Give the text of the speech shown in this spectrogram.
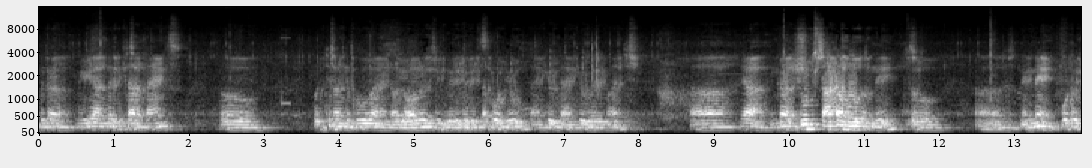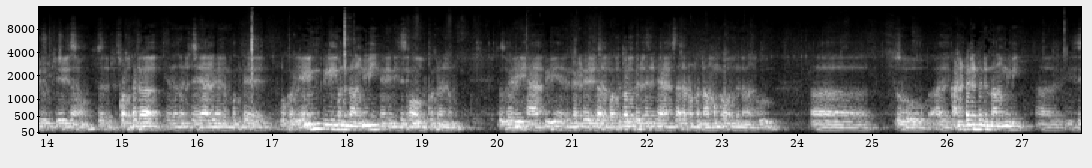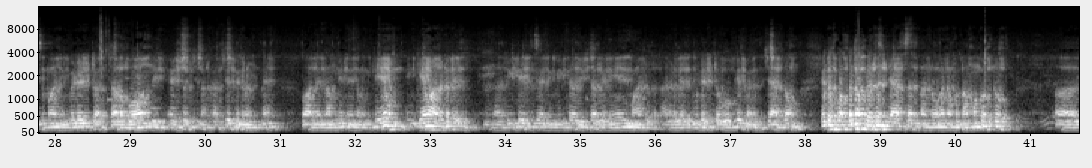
ముందుగా మీడియా అందరికీ చాలా థ్యాంక్స్ వచ్చినందుకు and always very very supportive thank you thank you very much yeah ఇంకా షూట్ స్టార్ట్ అవ్వబోతుంది. సో uh, నిన్నే ఫోటో షూట్ చేసాము సరే కొత్తగా ఏదైనా చేయాలి అనుకుంటే ఒక యంగ్ టీమ్ నమ్మి నేను ఈ సినిమా ఒప్పుకున్నాను. సో వెరీ హ్యాపీ ఎందుకంటే చాలా కొత్తగా ప్రజెంట్ చేస్తారని ఒక నమ్మకం ఉంది నాకు. Uh, కంటెంట్ నమ్మి ఈ సినిమా ఇమీడియట్ చాలా బాగుంది. యశ్ వచ్చినాక చెప్పిన వెంటనే వాళ్ళని నమ్మి నేను ఇంకేం ఇంకేం అడగలేదు. డీటెయిల్స్ కానీ మిగతా విషయాలు కానీ ఏది మాట్లాడ అడగలేదు. ఇమీడియట్ ఓకే మేము చేద్దాం. ఏదో కొత్తగా ప్రజెంట్ చేస్తారు నన్ను అని ఒక నమ్మకంతో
